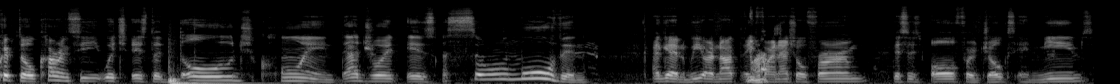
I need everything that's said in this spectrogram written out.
cryptocurrency, which is the Doge coin. That joint is a so moving. Again, we are not a financial firm. This is all for jokes and memes.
